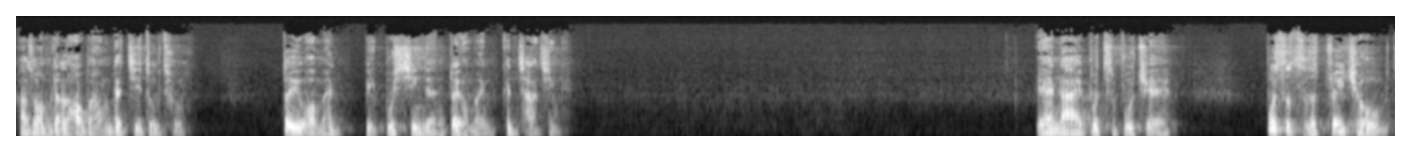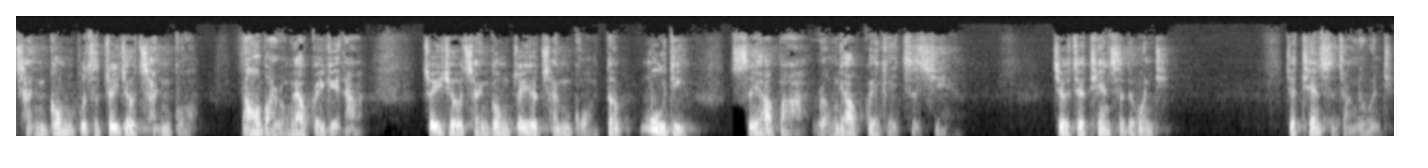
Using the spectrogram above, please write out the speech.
他说：“我们的老板，我们的基督徒，对我们比不信人对我们更差劲。”原来不知不觉。不是只是追求成功，不是追求成果，然后把荣耀归给他。追求成功、追求成果的目的是要把荣耀归给自己。就这天使的问题，就天使长的问题，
